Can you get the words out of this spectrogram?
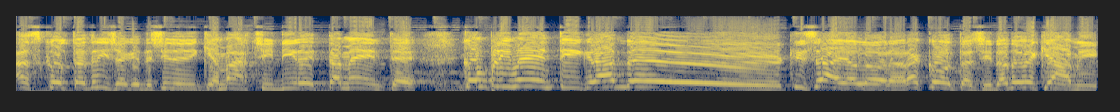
ascoltatrice che decide di chiamarci direttamente. Complimenti, grande! Chi sei allora? Raccontaci, da dove chiami?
